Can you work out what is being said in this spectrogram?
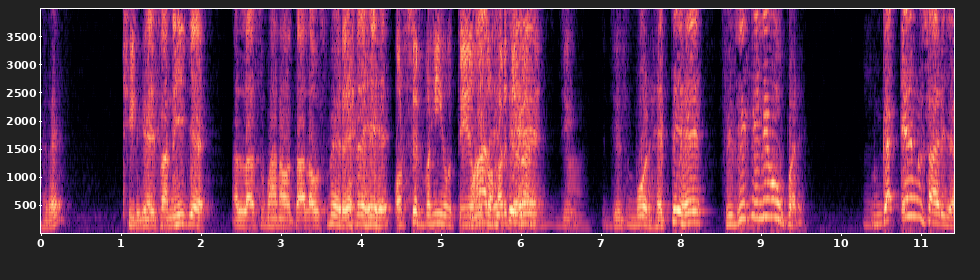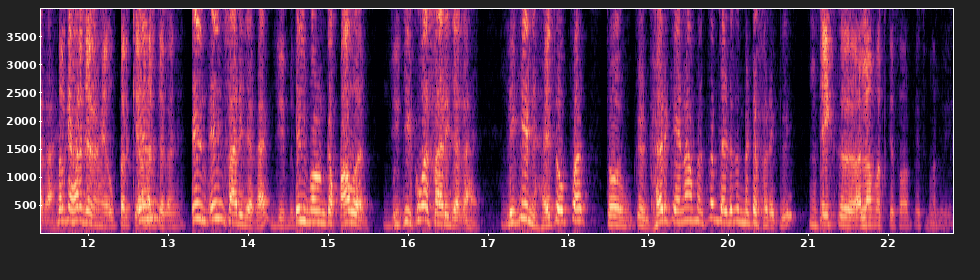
घर है लेकिन ऐसा नहीं कि अल्लाह सुबहाना तआला उसमें रह रहे हैं। और सिर्फ़ वही होते हैं वो तो हर जगह है। जी। जिस वो रहते हैं फिजिकली वो ऊपर है। उनका इल्म सारी जगह है। बल्कि हर जगह है ऊपर क्या हर जगह है। इल्म इल्म सारी जगह है। इल्म और उनका पावर उनकी कुआ सारी जगह है। लेकिन है तो ऊपर तो घर कहना मतलब दैट इज़ मेटाफोरिकली एक अलामत के तौर पर इस्तेमाल हुई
